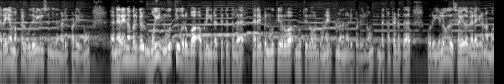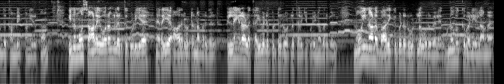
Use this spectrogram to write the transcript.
நிறைய மக்கள் உதவிகள் செஞ்சதன் அடிப்படையிலும் நிறைய நபர்கள் மொய் நூத்தி ஒரு ரூபாய் அப்படிங்கிற திட்டத்துல நிறைய பேர் நூற்றி ரூபா நூற்றி ரூபா டொனேட் பண்ணதன் அடிப்படையிலும் இந்த கட்டடத்தை ஒரு எழுபது சதவீத வேலைகளை நம்ம வந்து கம்ப்ளீட் பண்ணியிருக்கோம். இன்னமும் சாலை ஓரங்கள் இருக்கக்கூடிய நிறைய ஆதரவற்ற நபர்கள் பிள்ளைகளால் கைவிடப்பட்டு ரோட்டில் தவிக்கக்கூடிய நபர்கள் நோயினால் பாதிக்கப்பட்டு ரோட்ல ஒருவேளை உணவுக்கு வழி இல்லாமல்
